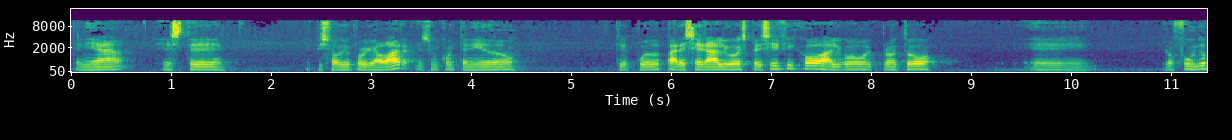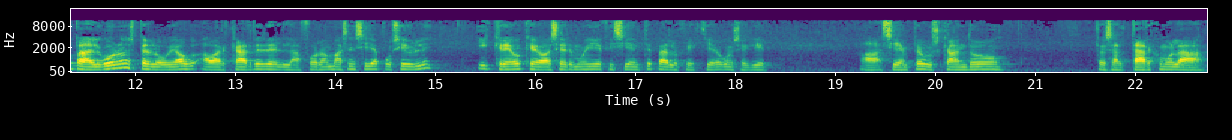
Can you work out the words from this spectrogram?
tenía este episodio por grabar. Es un contenido que puede parecer algo específico, algo pronto eh, profundo para algunos, pero lo voy a abarcar desde la forma más sencilla posible y creo que va a ser muy eficiente para lo que quiero conseguir. Ah, siempre buscando resaltar como la,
